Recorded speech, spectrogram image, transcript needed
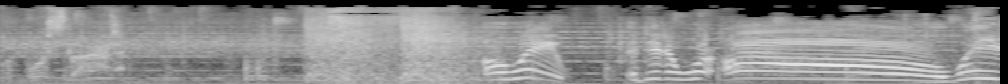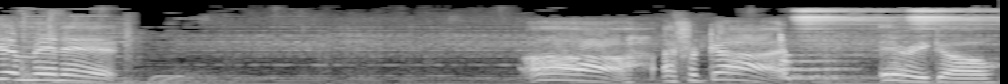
What was that? Oh wait, it didn't work. Oh, wait a minute. Ah, I forgot. There we go.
